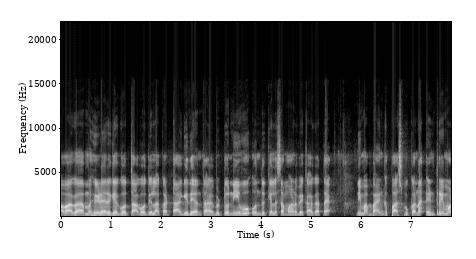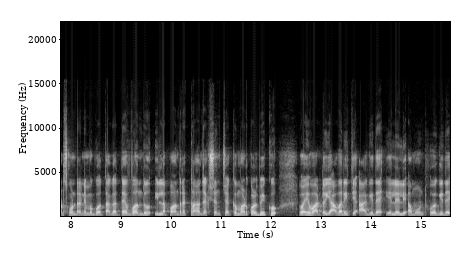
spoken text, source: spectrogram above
ಆವಾಗ ಮಹಿಳೆಯರಿಗೆ ಗೊತ್ತಾಗೋದಿಲ್ಲ, ಕಟ್ ಆಗಿದೆ ಅಂತ ಹೇಳಿಬಿಟ್ಟು ನೀವು ಒಂದು ಕೆಲಸ ಮಾಡಬೇಕಾಗತ್ತೆ. ನಿಮ್ಮ ಬ್ಯಾಂಕ್ ಪಾಸ್ಬುಕ್ಕನ್ನು ಎಂಟ್ರಿ ಮಾಡಿಸ್ಕೊಂಡ್ರೆ ನಿಮಗೆ ಗೊತ್ತಾಗತ್ತೆ. ಒಂದು, ಇಲ್ಲಪ್ಪ ಅಂದರೆ ಟ್ರಾನ್ಸಾಕ್ಷನ್ ಚೆಕ್ ಮಾಡ್ಕೊಳ್ಬೇಕು. ವಹಿವಾಟು ಯಾವ ರೀತಿ ಆಗಿದೆ, ಎಲ್ಲೆಲ್ಲಿ ಅಮೌಂಟ್ ಹೋಗಿದೆ,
